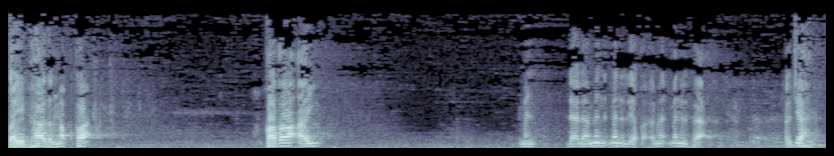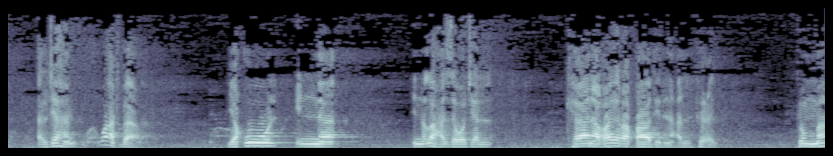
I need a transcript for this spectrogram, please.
طيب هذا المقطع قضى أي من؟ لا لا من من اللي من الفاعل؟ الجهم. الجهم وأتباعه. يقول إن إن الله عز وجل كان غير قادر على الفعل ثم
